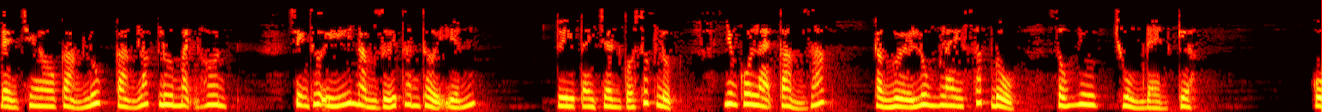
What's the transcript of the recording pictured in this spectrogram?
Đèn treo càng lúc càng lắc lư mạnh hơn, Trịnh Thư Ý nằm dưới thân thời Yến. Tuy tay chân có sức lực, nhưng cô lại cảm giác cả người lung lay sắp đổ, giống như chùm đèn kia. Cô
